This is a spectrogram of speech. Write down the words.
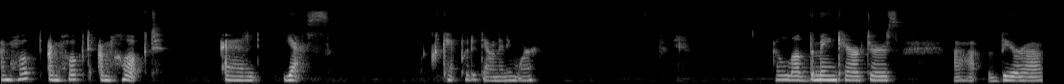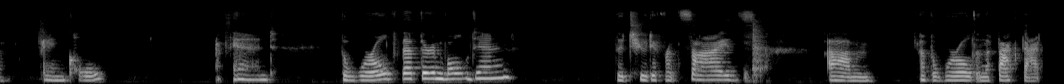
I'm hooked. I'm hooked. I'm hooked. And yes, I can't put it down anymore. I love the main characters, uh, Vera and Cole. and the world that they're involved in, the two different sides um, of the world, and the fact that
